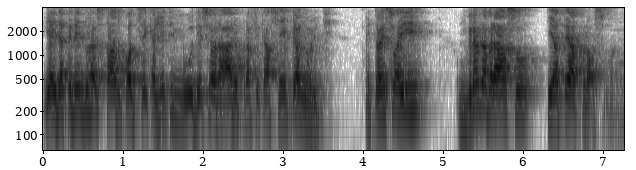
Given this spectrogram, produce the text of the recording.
e aí dependendo do resultado pode ser que a gente mude esse horário para ficar sempre à noite. Então é isso aí, um grande abraço e até a próxima.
